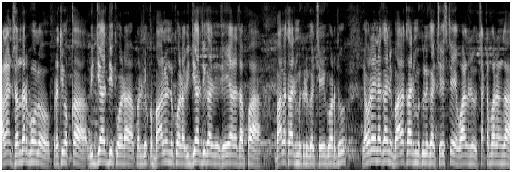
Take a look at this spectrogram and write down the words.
అలాంటి సందర్భంలో ప్రతి ఒక్క విద్యార్థి కూడా ప్రతి ఒక్క బాలుని కూడా విద్యార్థిగా చేయాలి తప్ప బాలకార్మికుడిగా చేయకూడదు. ఎవరైనా కానీ బాల కార్మికులుగా చేస్తే వాళ్ళు చట్టపరంగా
